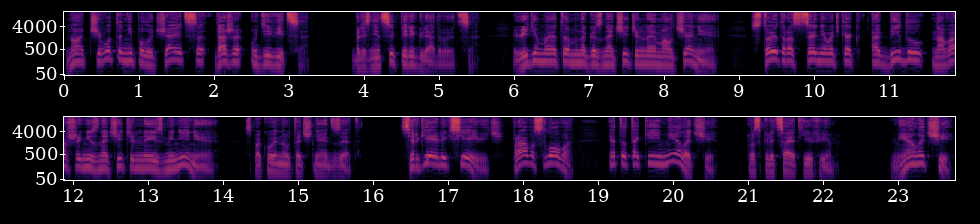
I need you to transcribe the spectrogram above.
но от чего-то не получается даже удивиться. Близнецы переглядываются. Видимо, это многозначительное молчание стоит расценивать как обиду на ваши незначительные изменения, спокойно уточняет Зет. Сергей Алексеевич, право слово, это такие мелочи, восклицает Ефим. Мелочи?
